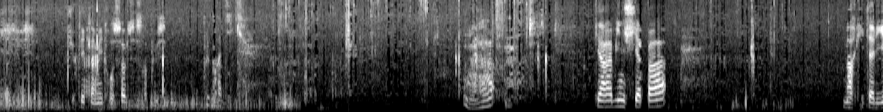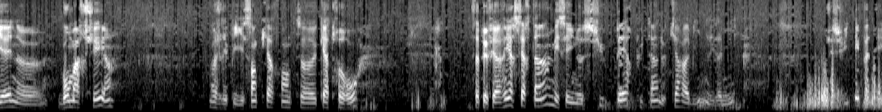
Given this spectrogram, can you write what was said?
Je vais peut-être la mettre au sol, ce sera plus, pratique. Voilà. Carabine Chiappa, marque italienne, euh, bon marché. Hein. Moi je l'ai payé 144 euros. Ça peut faire rire certains, mais c'est une super putain de carabine les amis. Je suis épaté.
